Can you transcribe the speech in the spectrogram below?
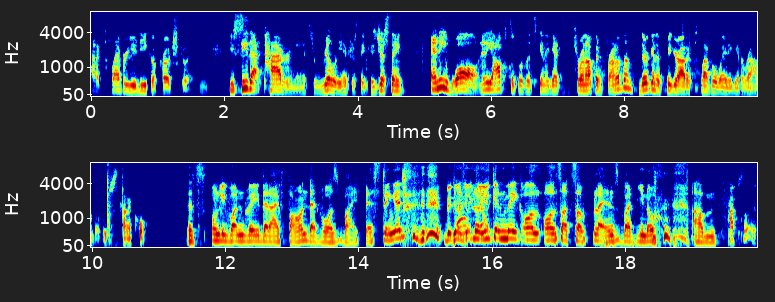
kind of clever, unique approach to it. And you see that pattern and it's really interesting because just think any wall, any obstacle that's going to get thrown up in front of them, they're going to figure out a clever way to get around it, which is kind of cool that's only one way that i found that was by testing it. Because yeah, you know you can make all all sorts of plans but you know um absolutely.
